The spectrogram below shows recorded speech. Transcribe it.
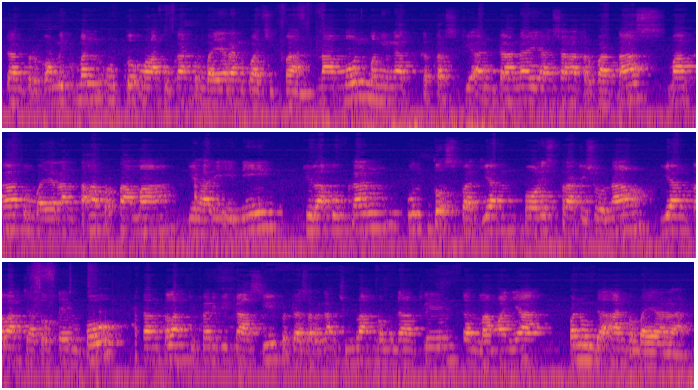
dan berkomitmen untuk melakukan pembayaran kewajiban. Namun mengingat ketersediaan dana yang sangat terbatas, maka pembayaran tahap pertama di hari ini dilakukan untuk sebagian polis tradisional yang telah jatuh tempo dan telah diverifikasi berdasarkan jumlah nominal klaim dan lamanya penundaan pembayaran.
